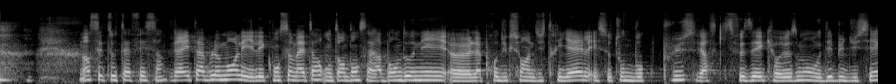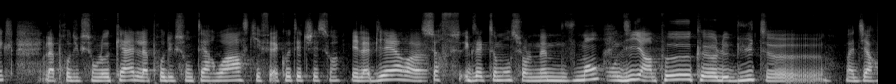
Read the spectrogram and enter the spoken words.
Non, c'est tout à fait ça. Véritablement, les, consommateurs ont tendance à abandonner euh, la production industrielle et se tournent beaucoup plus vers ce qui se faisait curieusement au début du siècle, la production locale, la production terroir, ce qui est fait à côté de chez soi. Et la bière euh, surfe exactement sur le même mouvement. On dit un peu que le but, euh, on va dire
